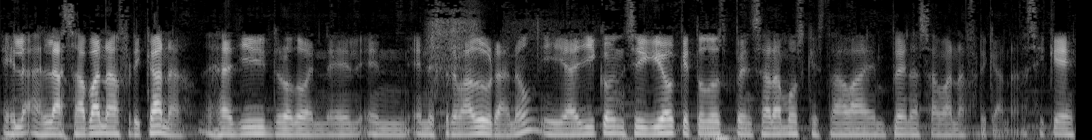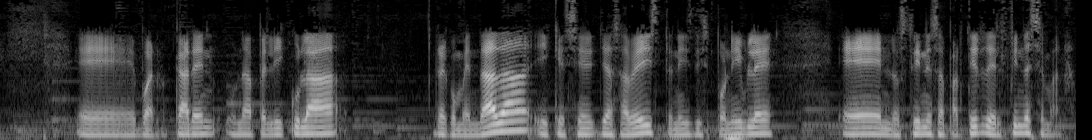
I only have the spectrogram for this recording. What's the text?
la sabana africana. Allí rodó en, en, Extremadura, ¿no? Y allí consiguió que todos pensáramos que estaba en plena sabana africana. Así que, eh, bueno, Karen, una película recomendada y que ya sabéis tenéis disponible en los cines a partir del fin de semana.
